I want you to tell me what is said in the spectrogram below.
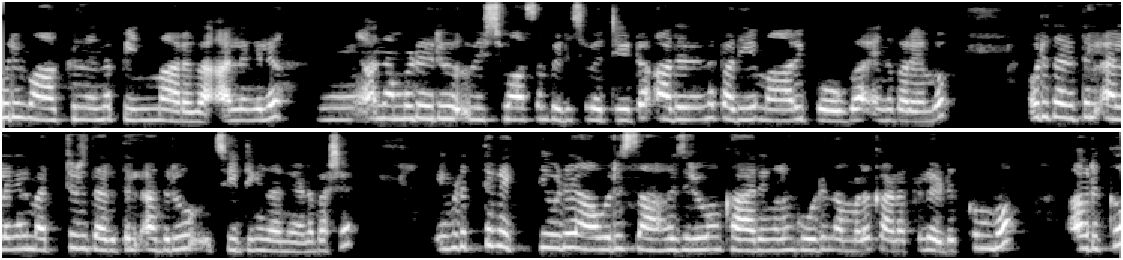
ഒരു വാക്കിൽ നിന്ന് പിന്മാറുക അല്ലെങ്കിൽ നമ്മുടെ ഒരു വിശ്വാസം പിടിച്ചു പറ്റിയിട്ട് അതിൽ നിന്ന് പതിയെ മാറിപ്പോവുക എന്ന് പറയുമ്പോൾ ഒരു തരത്തിൽ അല്ലെങ്കിൽ മറ്റൊരു തരത്തിൽ അതൊരു ചീറ്റിംഗ് തന്നെയാണ്. പക്ഷെ ഇവിടുത്തെ വ്യക്തിയുടെ ആ ഒരു സാഹചര്യവും കാര്യങ്ങളും കൂടി നമ്മൾ കണക്കിലെടുക്കുമ്പോൾ അവർക്ക്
